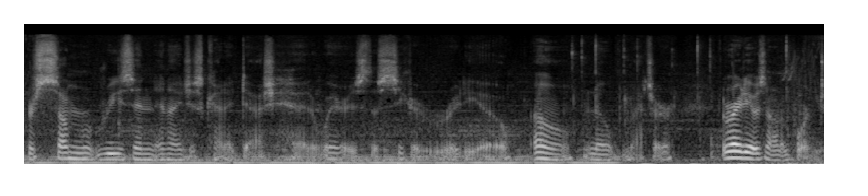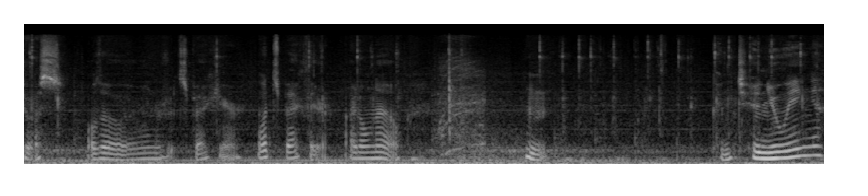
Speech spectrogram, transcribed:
For some reason, and I just kind of dash ahead. Where is the secret radio? Oh, no matter. The radio is not important to us. Although, I wonder if it's back here. What's back there? I don't know. Hmm. Continuing.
